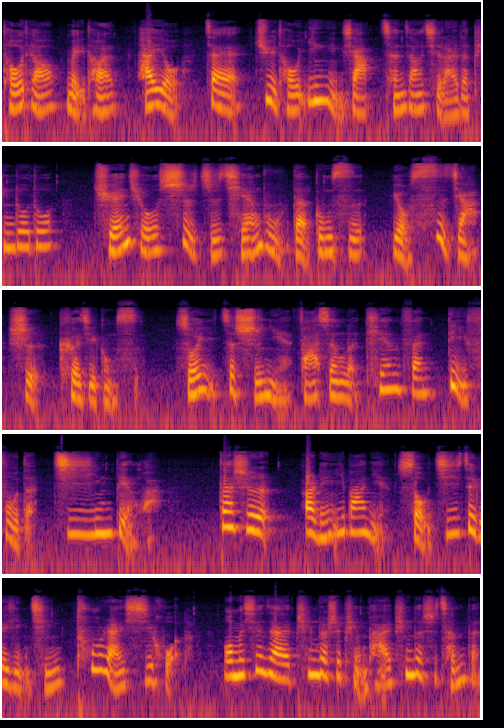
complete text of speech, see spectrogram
头条、美团，还有在巨头阴影下成长起来的拼多多。全球市值前五的公司有四家是科技公司，所以这十年发生了天翻地覆的基因变化，但是。二零一八年，手机这个引擎突然熄火了。我们现在拼的是品牌，拼的是成本，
